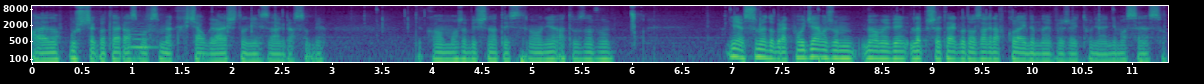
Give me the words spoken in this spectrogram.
Ale no wpuszczę go teraz, bo w sumie jak chciał grać, to niech zagra sobie. Tylko on może być na tej stronie, a tu znowu... Nie, w sumie dobra, jak powiedziałem, że mamy lepsze tego, to zagra w kolejnym najwyżej. Tu nie, nie ma sensu.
